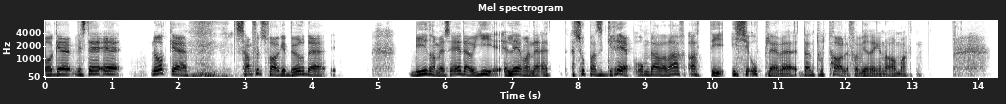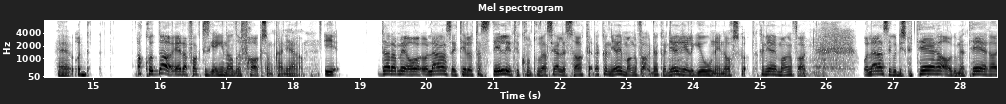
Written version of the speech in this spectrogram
Og eh, hvis det er noe samfunnsfaget burde bidra med, så er det å gi elevene et, et såpass grep om det der at de ikke opplever den totale forvirringen og avmakten. Eh, og akkurat da er det faktisk ingen andre fag som kan gjøre. I det der med å, å, lære seg til å ta stilling til kontroversielle saker, det kan gjøre i mange fag. Det kan gjøre religion i norsk òg. Det kan gjøre i mange fag. Å lære seg å diskutere, argumentere,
